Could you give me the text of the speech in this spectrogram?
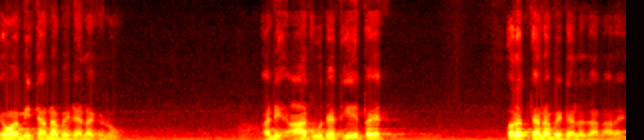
तेव्हा मी त्यांना भेटायला गेलो. आणि आज उद्या ते येत आहेत. परत त्यांना भेटायला जाणार आहे.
